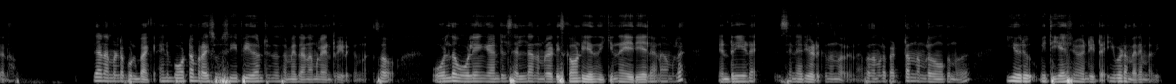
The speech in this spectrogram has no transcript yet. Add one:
കേട്ടോ? ഇതാണ് നമ്മുടെ പുൾ ബാക്ക് അതിന് ബോട്ടം പ്രൈസ് സ്വീപ്പ് ചെയ്തുകൊണ്ടിരുന്ന സമയത്താണ് നമ്മൾ എൻട്രി എടുക്കുന്നത്. So all the volume candles എല്ലാം നമ്മൾ ഡിസ്കൗണ്ട് ചെയ്ത് നിൽക്കുന്ന ഏരിയയിലാണ് നമ്മൾ എൻട്രിയുടെ സിനാരിയോ എടുക്കുന്നതെന്ന് പറയുന്നത്. അപ്പോൾ നമ്മൾ പെട്ടെന്ന് നമ്മൾ നോക്കുന്നത് ഈ ഒരു മിറ്റിഗേഷന് വേണ്ടിയിട്ട് ഇവിടം വരെ മതി.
